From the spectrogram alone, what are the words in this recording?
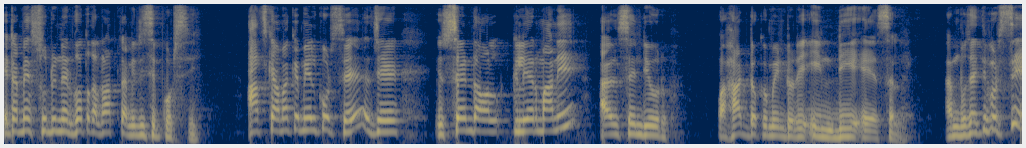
এটা মেসুডিনের গতকাল রাত্রে আমি রিসিভ করছি। আজকে আমাকে মেল করছে যে you send all clear money I will send your hard documentary in DSL আমি বুঝাইতে পারছি?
